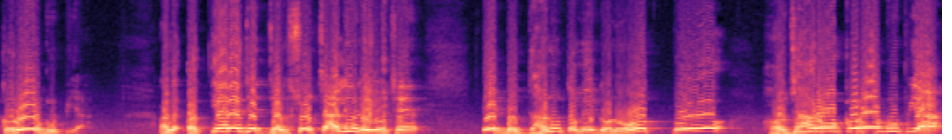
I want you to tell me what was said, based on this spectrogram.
કરોડ રૂપિયા. અને અત્યારે જે જલસો ચાલી રહ્યો છે એ બધાનું તમે ગણો તો હજારો કરોડ રૂપિયા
